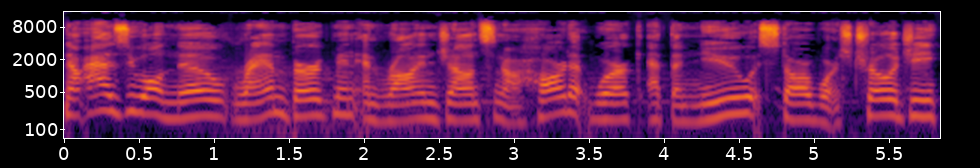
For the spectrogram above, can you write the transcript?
Now as you all know, Ram Bergman and Rian Johnson are hard at work at the new Star Wars trilogy,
